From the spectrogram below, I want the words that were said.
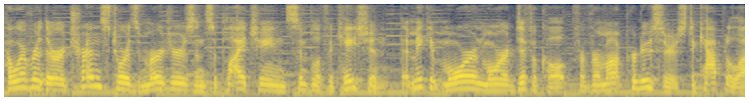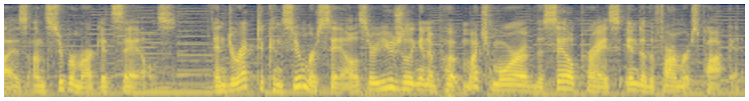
However, there are trends towards mergers and supply chain simplification that make it more and more difficult for Vermont producers to capitalize on supermarket sales. And direct to consumer sales are usually going to put much more of the sale price into the farmer's pocket.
